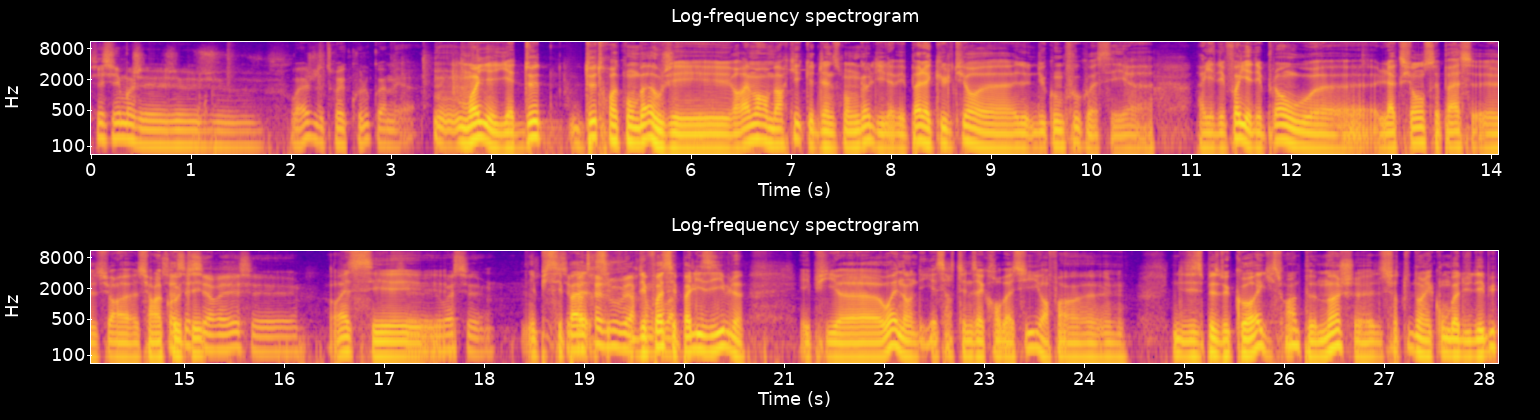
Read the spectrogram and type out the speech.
si, si, moi, je, je, je- ouais, je l'ai trouvé cool, quoi. Mais euh, Moi, il y, a- il y a deux, deux, trois combats où j'ai vraiment remarqué que James Mangold, il avait pas la culture euh, du kung-fu, quoi. C'est, euh, il y a des fois, il y a des plans où euh, l'action se passe euh, sur, euh, sur un c'est côté. serré, c'est. Ouais, c'est. c'est- Ouais, c'est. Et puis c'est c'est pas, pas très c'est- ouvert Des fois, c'est pas lisible. Et puis, euh, ouais, non, il y a certaines acrobaties, enfin, des espèces de corées qui sont un peu moches, surtout dans les combats du début.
